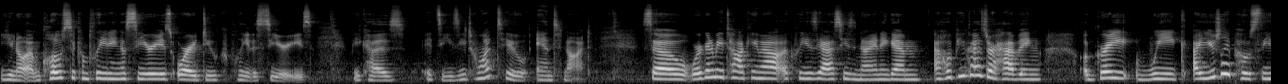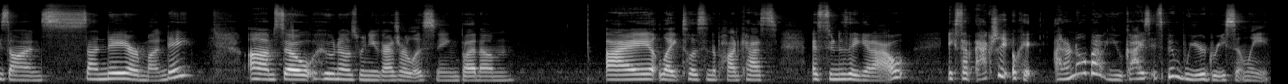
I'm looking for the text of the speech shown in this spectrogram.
you know, I'm close to completing a series or I do complete a series because it's easy to want to and to not. So, we're going to be talking about Ecclesiastes 9 again. I hope you guys are having a great week. I usually post these on Sunday or Monday. Um, so, who knows when you guys are listening, but um, I like to listen to podcasts as soon as they get out. Except, actually, okay, I don't know about you guys. It's been weird recently.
